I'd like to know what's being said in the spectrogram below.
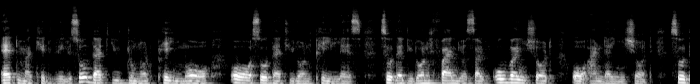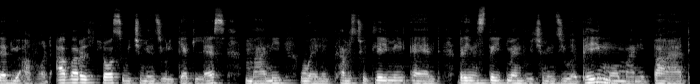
at market value so that you do not pay more or so that you don't pay less so that you don't find yourself over insured or under insured so that you avoid average loss which means you'll get less money when it comes to claiming and reinstatement, which means you were paying more money, but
